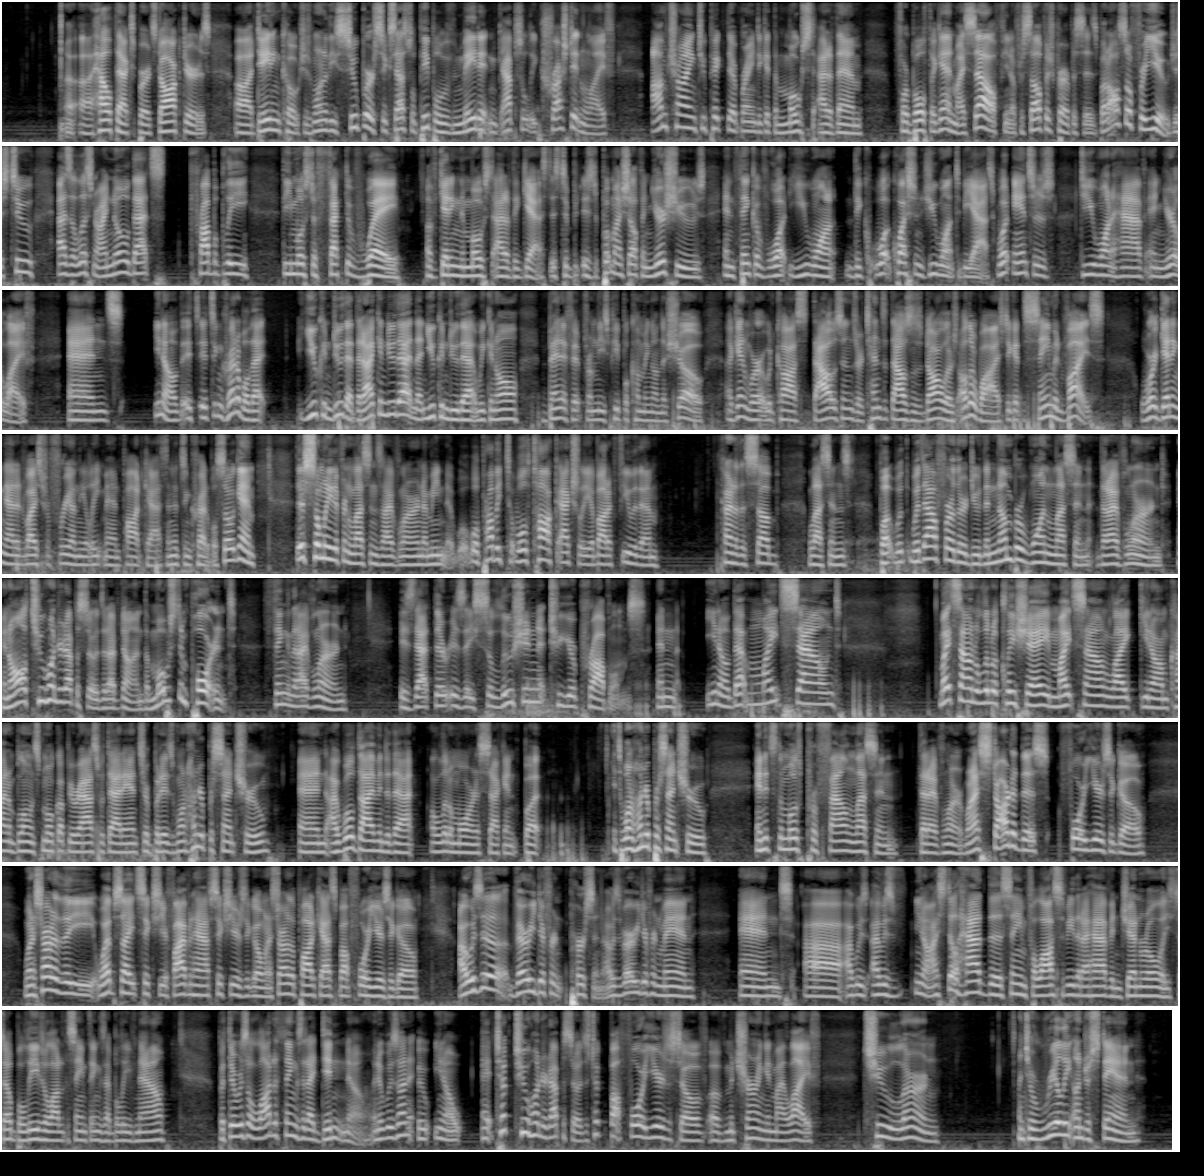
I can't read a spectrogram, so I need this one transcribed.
uh, uh, health experts, doctors, uh, dating coaches, one of these super successful people who've made it and absolutely crushed it in life. I'm trying to pick their brain to get the most out of them for both again myself, you know, for selfish purposes, but also for you, just to as a listener. I know that's probably the most effective way of getting the most out of the guest is to is to put myself in your shoes and think of what you want the what questions you want to be asked. What answers do you want to have in your life? And you know, it's it's incredible that you can do that, that I can do that, and that you can do that, and we can all benefit from these people coming on the show. Again, where it would cost thousands or tens of thousands of dollars otherwise to get the same advice, we're getting that advice for free on the Elite Man podcast, and it's incredible. So again, there's so many different lessons I've learned. I mean, we'll probably t- we'll talk actually about a few of them, kind of the sub lessons. But with, without further ado, the number one lesson that I've learned in all 200 episodes that I've done, the most important thing that I've learned is that there is a solution to your problems. And you know, that might sound might sound a little cliche, might sound like, you know, I'm kind of blowing smoke up your ass with that answer, but it's 100% true. And I will dive into that a little more in a second, but it's 100% true. And it's the most profound lesson that I've learned. When I started this four years ago, when I started the website six year, five and a half, six years ago, when I started the podcast about four years ago, I was a very different person. I was a very different man, and uh, I was, I was, you know, I still had the same philosophy that I have in general. I still believed a lot of the same things I believe now, but there was a lot of things that I didn't know, and it was on. You know, it took 200 episodes. It took about four years or so of, of maturing in my life to learn and to really understand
